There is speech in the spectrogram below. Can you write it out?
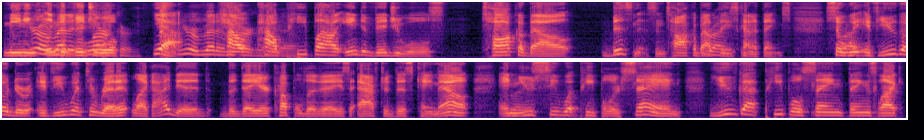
meaning You're a individual, yeah, You're a Reddit how lurker, how yeah. people, how individuals talk about business and talk about Right. these kind of things. So we, Right. if you go to if you went to Reddit like I did the day or couple of days after this came out and you see what people are saying, you've got people saying things like,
